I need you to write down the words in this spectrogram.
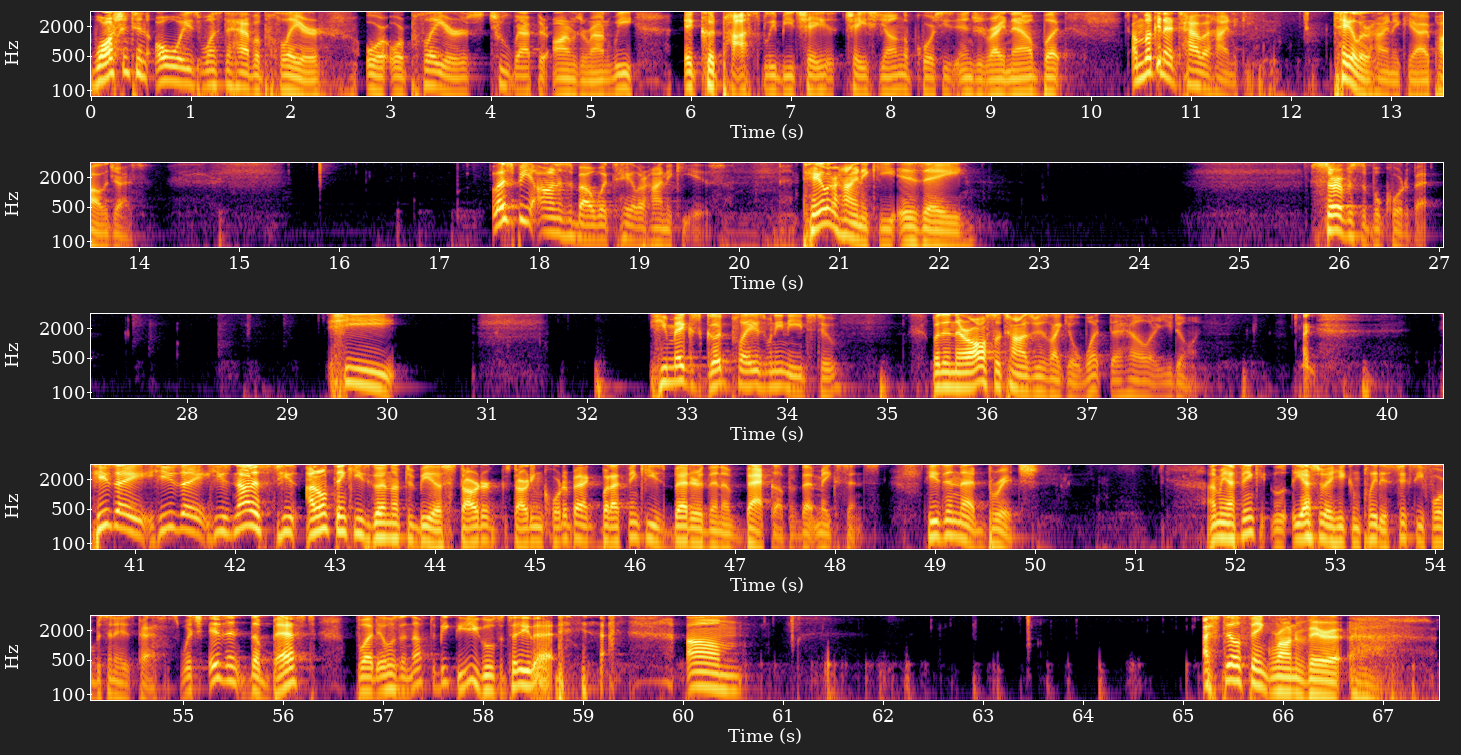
Washington always wants to have a player or or players to wrap their arms around. We it could possibly be Chase, Chase Young. Of course, he's injured right now, but I'm looking at Tyler Heinicke. Taylor Heinicke, I apologize. Let's be honest about what Taylor Heinicke is. Taylor Heinicke is a serviceable quarterback he he makes good plays when he needs to, but then there are also times where he's like, "Yo, what the hell are you doing?" Like he's a he's a he's not as he's I don't think he's good enough to be a starter starting quarterback, but I think he's better than a backup if that makes sense. He's in that bridge. I mean, I think yesterday he completed 64% of his passes, which isn't the best, but it was enough to beat the Eagles to tell you that. um, I still think Ron Rivera.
